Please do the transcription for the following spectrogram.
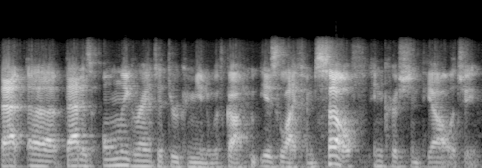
That, uh, that is only granted through communion with God, who is life himself in Christian theology.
